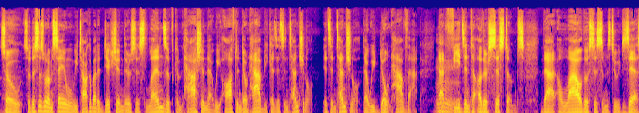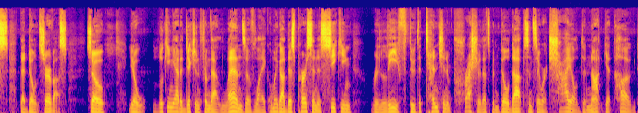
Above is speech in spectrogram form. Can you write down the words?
So, so this is what I'm saying when we talk about addiction. There's this lens of compassion that we often don't have because it's intentional. It's intentional that we don't have that that mm. feeds into other systems that allow those systems to exist that don't serve us. So, you know, looking at addiction from that lens of like, oh my God, this person is seeking relief through the tension and pressure that's been built up since they were a child to not get hugged.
